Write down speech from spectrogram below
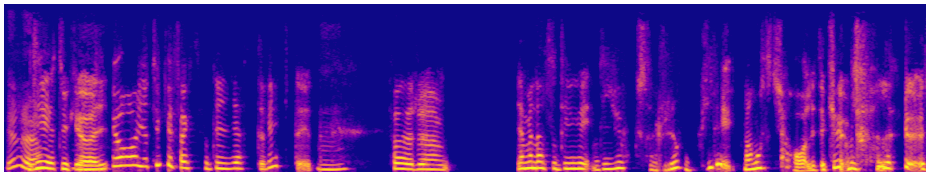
är det? det tycker jag. Mm. Ja, jag tycker faktiskt att det är jätteviktigt. Mm. För eh, ja, men alltså det, det är ju också roligt. Man måste ju ha lite kul, eller hur?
